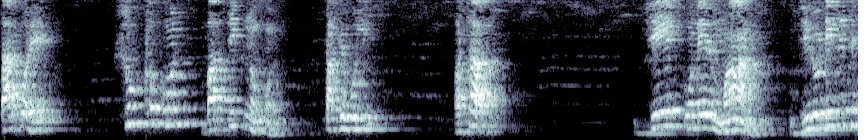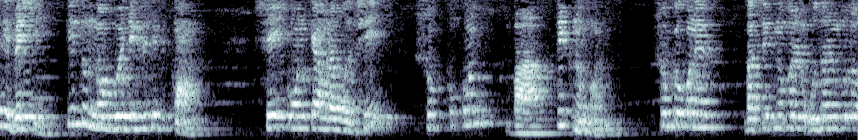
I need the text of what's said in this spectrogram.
তারপরে সূক্ষ্ম কোণ বা তীক্ষ্ণ কোণ তাকে বলি। অর্থাৎ যে কোণের মান জিরো ডিগ্রি থেকে বেশি, কিন্তু নব্বই ডিগ্রি থেকে কম, সেই কোণকে আমরা বলছি সূক্ষ্ম কোণ বা তীক্ষ্ণ কোণ। সূক্ষ্ম কোণের বা তীক্ষ্ণ উদাহরণগুলো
